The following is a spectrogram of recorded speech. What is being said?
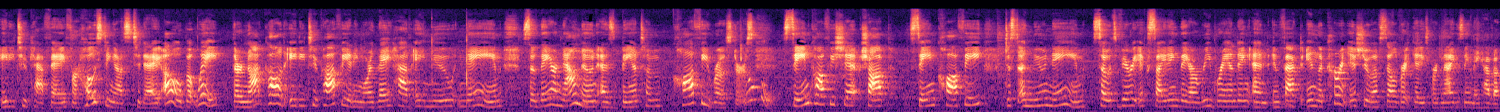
82 Cafe for hosting us today. Oh, but wait, they're not called 82 Coffee anymore. They have a new name. So they are now known as Bantam Coffee Roasters. Oh. Same coffee sh shop, same coffee, just a new name. So it's very exciting. They are rebranding, and in fact, in the current issue of Celebrate Gettysburg Magazine, they have a,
